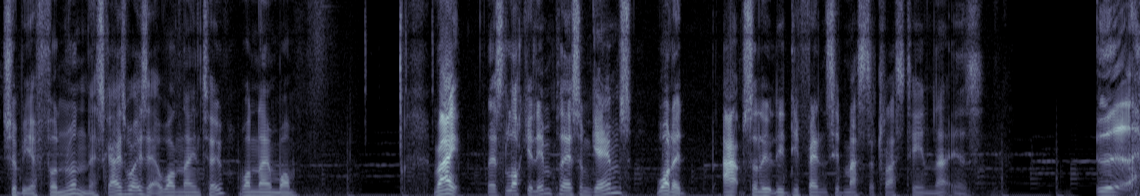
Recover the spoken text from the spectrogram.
Should be a fun run, this, guys. What is it? A 192? 191. Right, let's lock it in, play some games. What a absolutely defensive masterclass team that is. Ugh.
